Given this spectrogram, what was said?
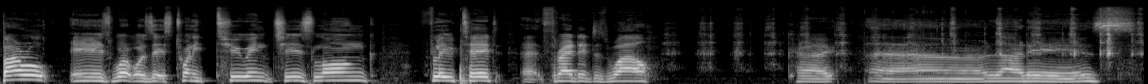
Barrel is, what was it? It's 22 inches long, fluted, uh, threaded as well. Okay, uh, that is,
